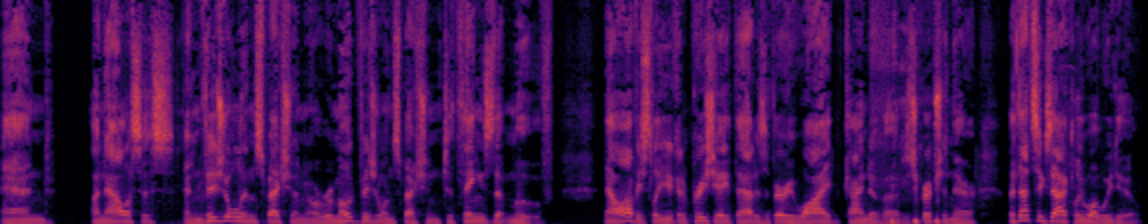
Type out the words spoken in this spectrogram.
and analysis and visual inspection or remote visual inspection to things that move. Now, obviously, you can appreciate that as a very wide kind of uh, description there, but that's exactly what we do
